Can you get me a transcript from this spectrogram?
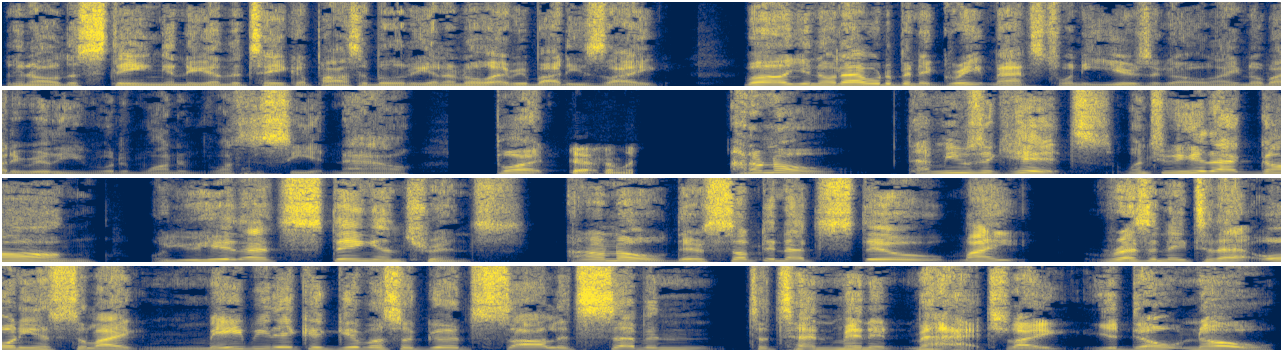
you know, the Sting and the Undertaker possibility. And I know everybody's like, well, you know, that would have been a great match 20 years ago. Like nobody really would have wanted, wants to see it now. But Definitely. I don't know. That music hits. Once you hear that gong or you hear that Sting entrance, I don't know. There's something that still might resonate to that audience to like, maybe they could give us a good solid seven to 10 minute match. Like you don't know,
